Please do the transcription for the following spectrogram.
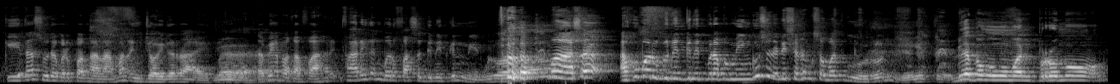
kita sudah berpengalaman enjoy the ride. Benar. Tapi apakah Fahri? Fahri kan baru fase genit-genit. Masa aku baru genit-genit berapa minggu sudah diserang sobat gurun gitu. Dia pengumuman promo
